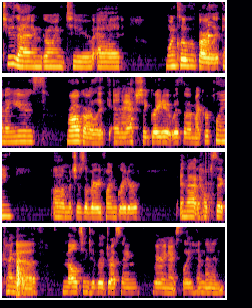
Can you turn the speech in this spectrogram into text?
To that I'm going to add one clove of garlic and I use raw garlic and I actually grate it with a microplane um, which is a very fine grater and that helps it kind of melt into the dressing very nicely and then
